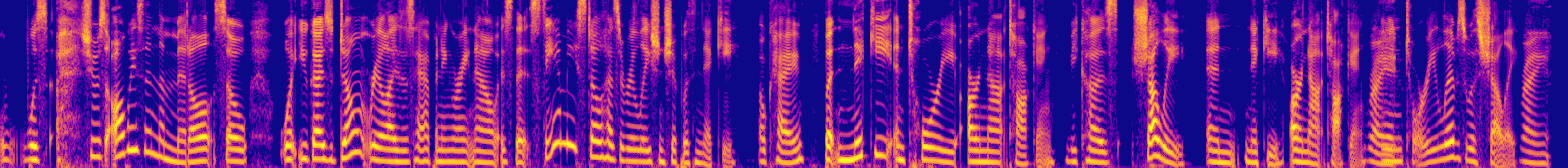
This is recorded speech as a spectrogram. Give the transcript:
was she was always in the middle. So what you guys don't realize is happening right now is that Sammy still has a relationship with Nikki, okay? But Nikki and Tori are not talking because Shelly and Nikki are not talking. Right. And Tori lives with Shelly. Right.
